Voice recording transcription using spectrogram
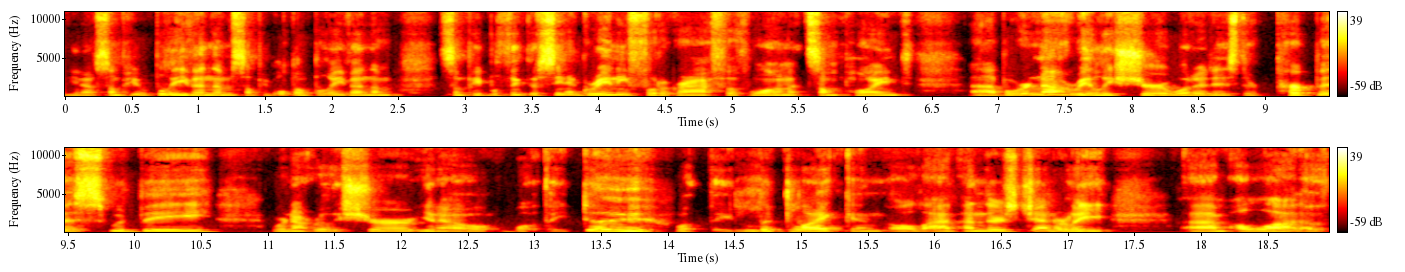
You know, some people believe in them, some people don't believe in them. Some people think they've seen a grainy photograph of one at some point, uh, but we're not really sure what it is their purpose would be. We're not really sure, you know, what they do, what they look like, and all that. And there's generally um, a lot of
